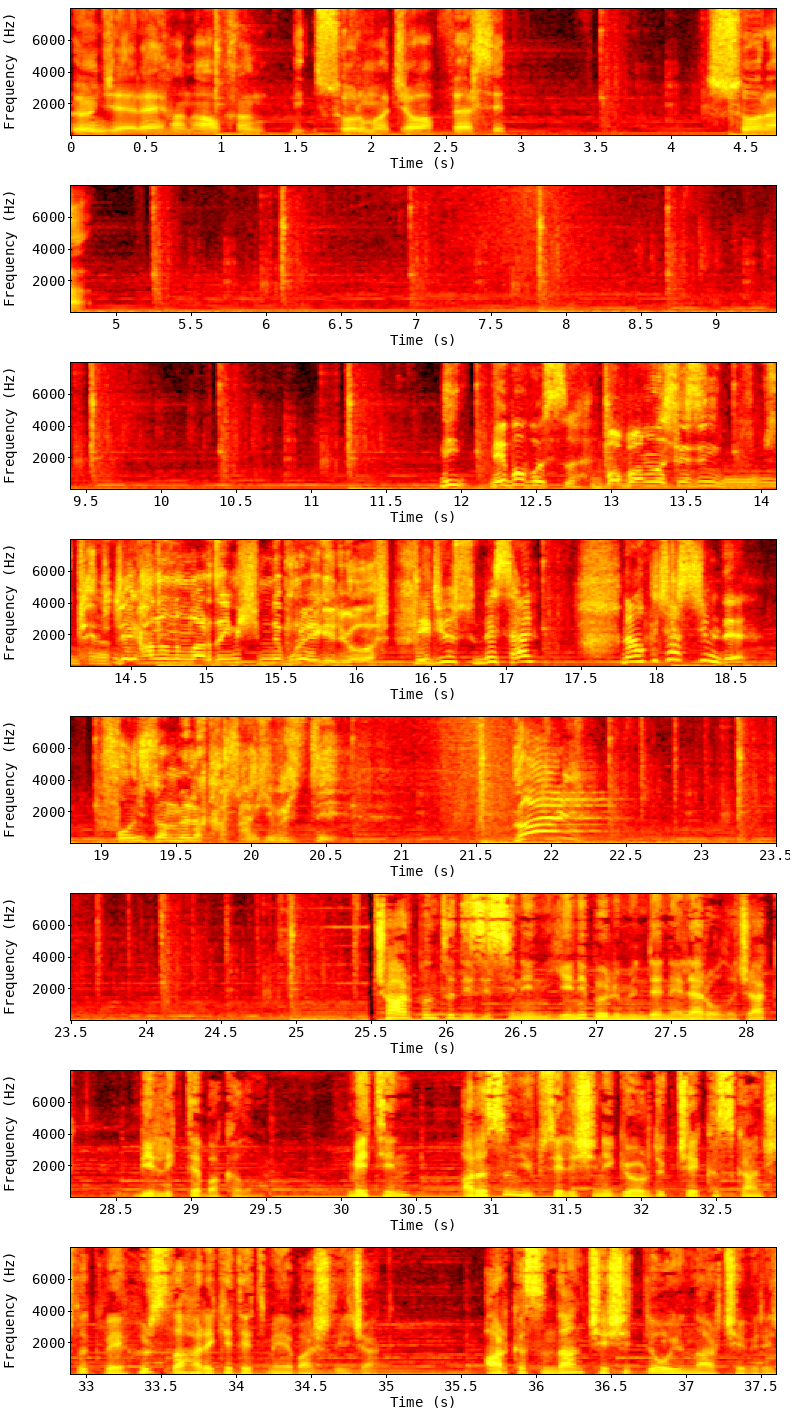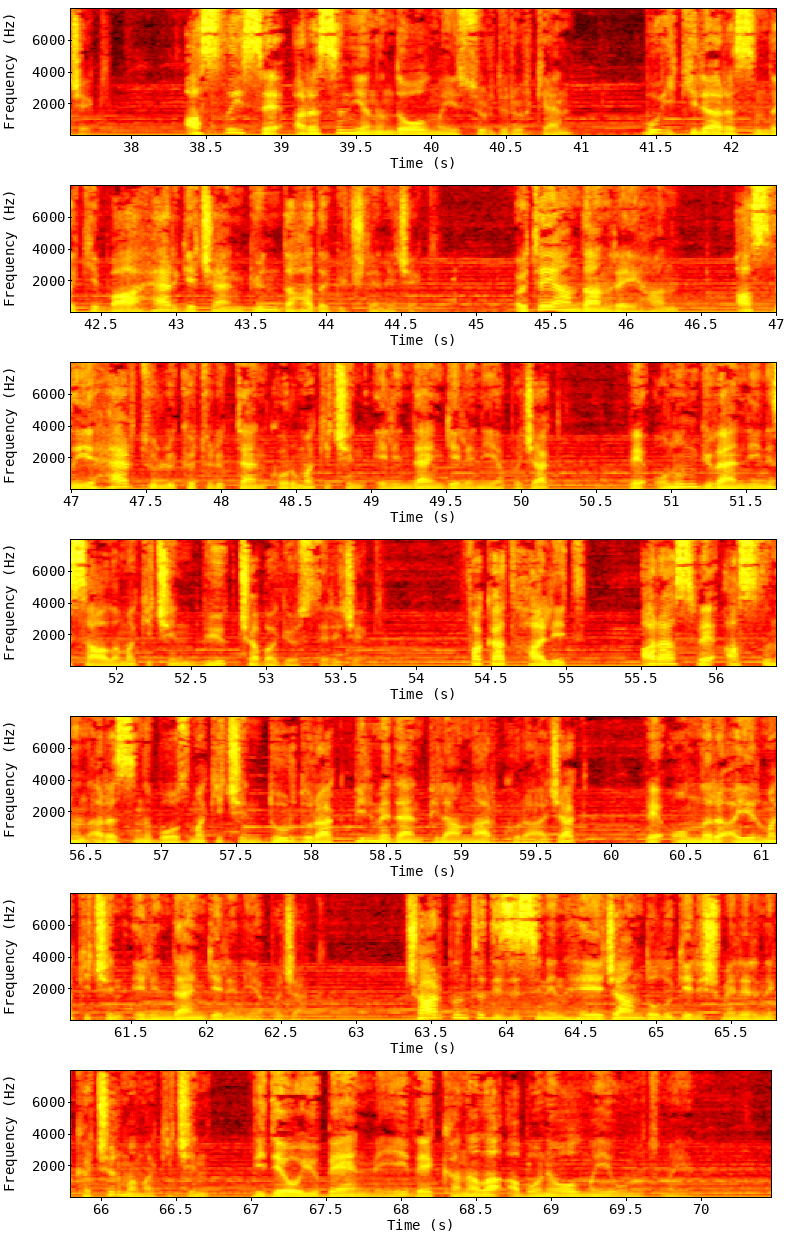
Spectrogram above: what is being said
önce Reyhan Alkan bir soruma cevap versin. Sonra Ne, ne babası? Babamla Sezin Reyhan Hanımlardaymış şimdi buraya geliyorlar. Ne diyorsun be sen? Ne yapacağız şimdi? o yüzden böyle kaçar gibi gitti. Lan! Çarpıntı dizisinin yeni bölümünde neler olacak? Birlikte bakalım. Metin, Aras'ın yükselişini gördükçe kıskançlık ve hırsla hareket etmeye başlayacak. Arkasından çeşitli oyunlar çevirecek. Aslı ise Aras'ın yanında olmayı sürdürürken, bu ikili arasındaki bağ her geçen gün daha da güçlenecek. Öte yandan Reyhan, Aslı'yı her türlü kötülükten korumak için elinden geleni yapacak ve onun güvenliğini sağlamak için büyük çaba gösterecek. Fakat Halit, Aras ve Aslı'nın arasını bozmak için durdurak bilmeden planlar kuracak ve onları ayırmak için elinden geleni yapacak. Çarpıntı dizisinin heyecan dolu gelişmelerini kaçırmamak için videoyu beğenmeyi ve kanala abone olmayı unutmayın.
